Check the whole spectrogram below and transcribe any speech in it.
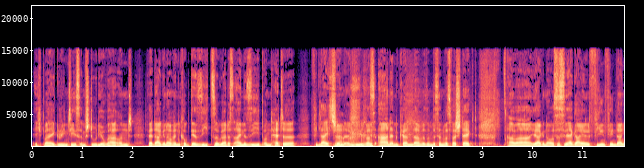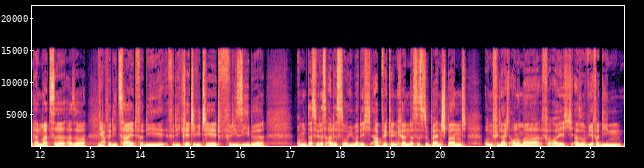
ich bei Green Teas im Studio war. Und wer da genau hinguckt, der sieht sogar das eine Sieb und hätte vielleicht schon ja. irgendwie was ahnen können. Da haben wir so ein bisschen was versteckt. Aber ja, genau, es ist sehr geil. Vielen, vielen Dank an Matze, also ja. für die Zeit, für die, für die Kreativität, für die Siebe um dass wir das alles so über dich abwickeln können. Das ist super entspannt und vielleicht auch nochmal für euch, also wir verdienen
